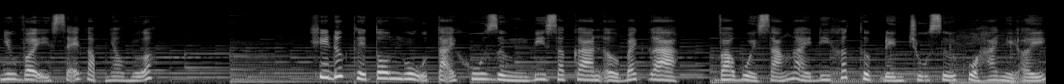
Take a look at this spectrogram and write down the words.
như vậy sẽ gặp nhau nữa. Khi Đức Thế Tôn ngụ tại khu rừng Bisakan ở Bekga, vào buổi sáng Ngài đi khất thực đến chú xứ của hai người ấy.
